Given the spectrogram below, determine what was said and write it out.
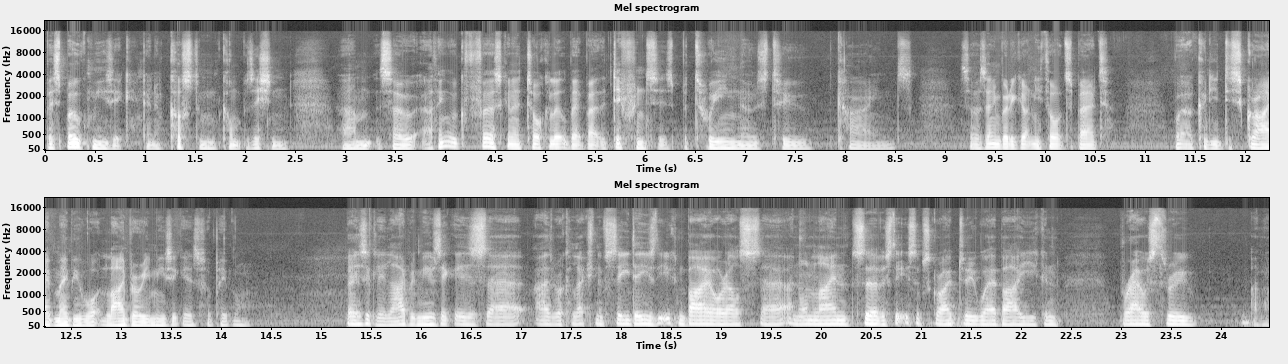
bespoke music, kind of custom composition. Um, so, I think we're first going to talk a little bit about the differences between those two kinds. So, has anybody got any thoughts about? Well, could you describe maybe what library music is for people? Basically, library music is uh, either a collection of CDs that you can buy or else uh, an online service that you subscribe to whereby you can browse through, I don't know,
